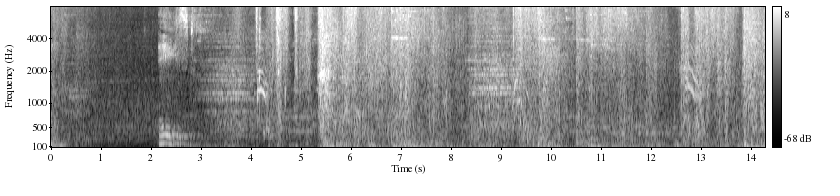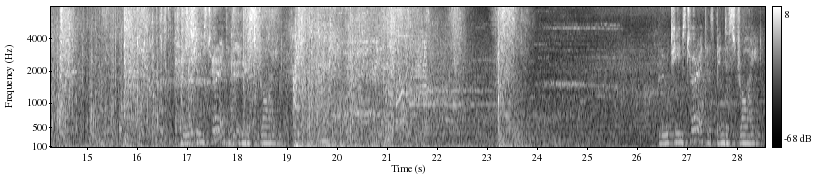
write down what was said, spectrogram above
Aced. Blue Team's turret has been destroyed.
